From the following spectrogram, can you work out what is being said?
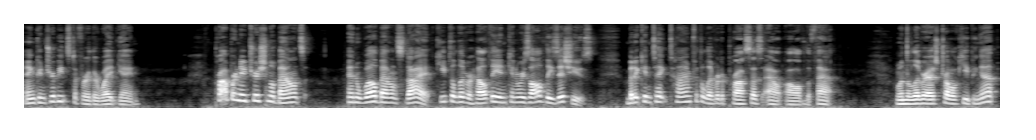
and contributes to further weight gain. Proper nutritional balance and a well balanced diet keep the liver healthy and can resolve these issues, but it can take time for the liver to process out all of the fat. When the liver has trouble keeping up,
